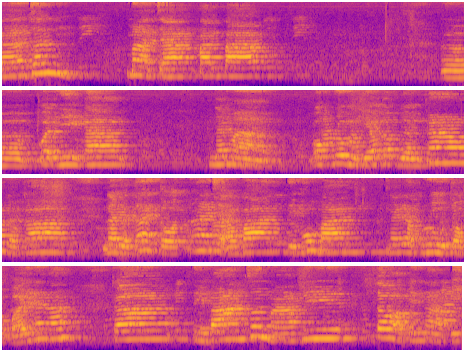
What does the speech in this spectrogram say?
กาจันมาจากปานตาเอ่อวันนี้ก็ได้มาอบรมเกี่ยวกับเรื่องข้าวแล้วก็ได้ไปใต้ตดให้ชาวบ้านตีหมู่บ้านได้รับรู้ต่อไปนะคะก็ตีบ้านส่วนมากที่ต่ว่าเป็นหน้าปี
